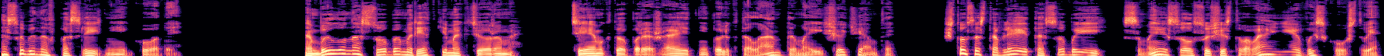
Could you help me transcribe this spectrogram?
особенно в последние годы. Был он особым редким актером, тем, кто поражает не только талантом, а еще чем-то, что составляет особый смысл существования в искусстве.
